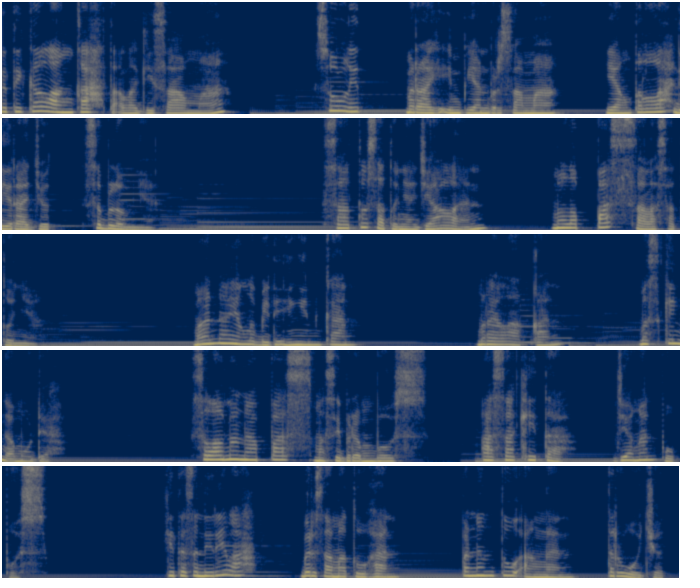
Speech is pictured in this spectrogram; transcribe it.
Ketika langkah tak lagi sama, sulit meraih impian bersama yang telah dirajut sebelumnya. Satu-satunya jalan melepas salah satunya. Mana yang lebih diinginkan? Merelakan, meski nggak mudah. Selama napas masih berembus, asa kita jangan pupus. Kita sendirilah bersama Tuhan, penentu angan terwujud.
